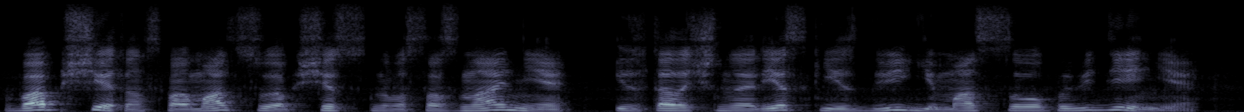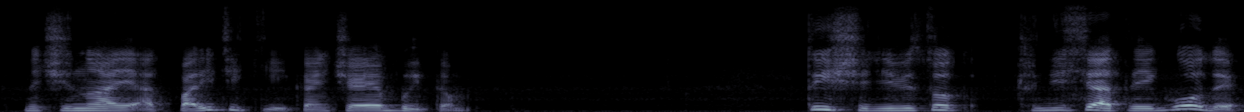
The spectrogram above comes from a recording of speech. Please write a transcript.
вообще трансформацию общественного сознания и достаточно резкие сдвиги массового поведения, начиная от политики и кончая бытом. 1960-е годы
